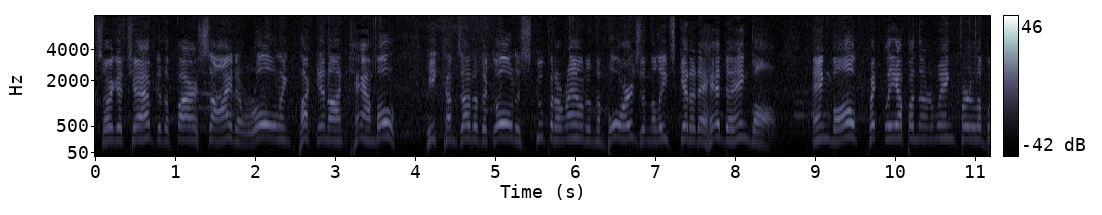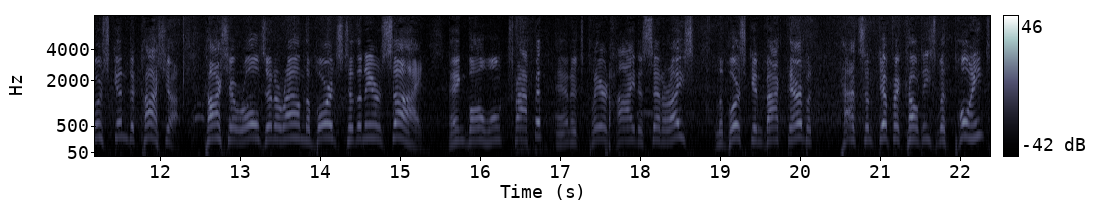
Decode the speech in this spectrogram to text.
Sergachev to the far side, a rolling puck in on Campbell. He comes out of the goal to scoop it around on the boards, and the Leafs get it ahead to Engvall. Engvall quickly up on the wing for Lyubushkin to Kase. Kase rolls it around the boards to the near side. Engvall won't trap it, and it's cleared high to center ice. Lyubushkin back there, but had some difficulties with point,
